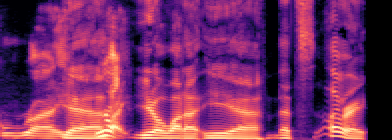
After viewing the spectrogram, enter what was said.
right. Yeah. Right. You don't wanna yeah, that's all right.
